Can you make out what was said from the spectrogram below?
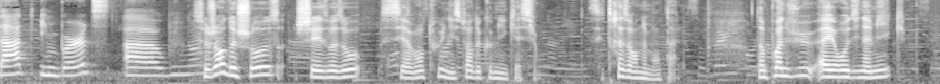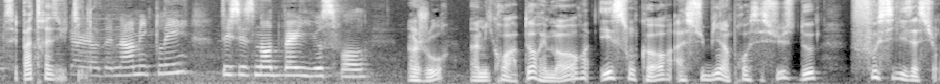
uh, Ce genre de choses, chez les oiseaux, c'est avant tout une histoire de communication. C'est très ornemental. D'un point de vue aérodynamique, c'est pas très utile. aerodynamically, this is not very useful. Un jour, un microraptor est mort et son corps a subi un processus de fossilisation.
